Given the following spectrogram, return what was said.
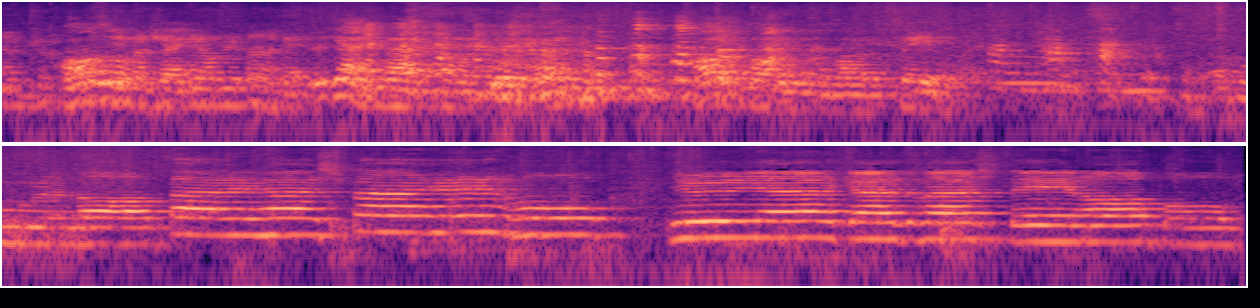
Nem csak a szíves egy, ami meg. Ügyes versenyt Alkalmazban szép. Hulla fejhes fehér hó, jöjj el kedves télapó,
